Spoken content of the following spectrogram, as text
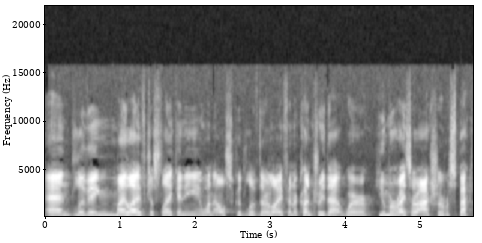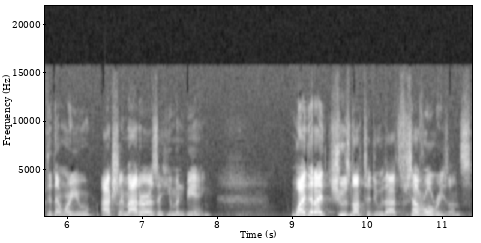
and living my life just like anyone else could live their life in a country that where human rights are actually respected and where you actually matter as a human being. Why did I choose not to do that? For several reasons.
